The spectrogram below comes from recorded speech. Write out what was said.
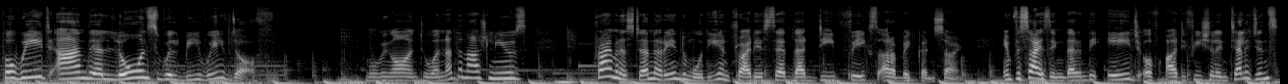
for wheat and their loans will be waived off. Moving on to another national news, Prime Minister Narendra Modi on Friday said that deep fakes are a big concern, emphasizing that in the age of artificial intelligence,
